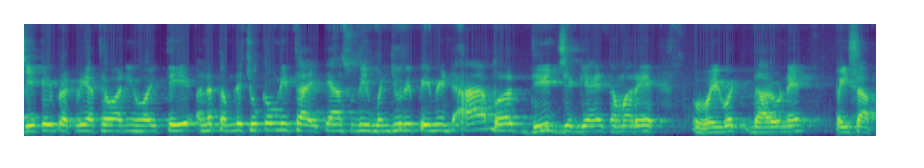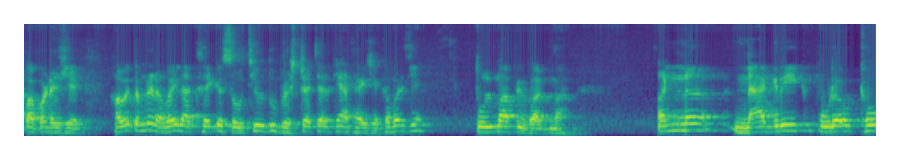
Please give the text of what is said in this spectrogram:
જે કંઈ પ્રક્રિયા થવાની હોય તે અને તમને ચૂકવણી થાય ત્યાં સુધી મંજૂરી પેમેન્ટ આ બધી જ જગ્યાએ તમારે વહીવટદારોને પૈસા આપવા પડે છે. હવે તમને નવાઈ લાગશે કે સૌથી વધુ ભ્રષ્ટાચાર ક્યાં થાય છે, ખબર છે? તુલમાપ વિભાગમાં. અન્ન, નાગરિક, પુરવઠો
